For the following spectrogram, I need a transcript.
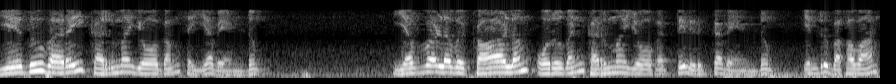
எதுவரை கர்மயோகம் செய்ய வேண்டும்? எவ்வளவு காலம் ஒருவன் கர்மயோகத்தில் இருக்க வேண்டும் என்று பகவான்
